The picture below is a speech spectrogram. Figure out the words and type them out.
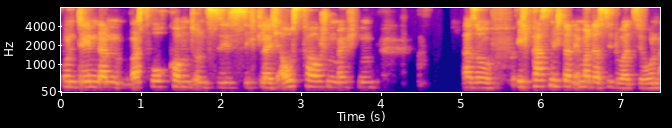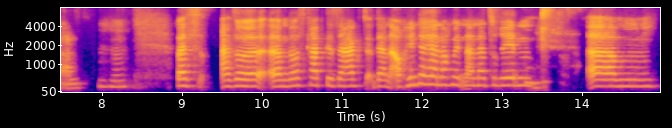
und denen dann was hochkommt und sie sich gleich austauschen möchten. Also ich passe mich dann immer der Situation an. Mhm. Was, also ähm, du hast gerade gesagt, dann auch hinterher noch miteinander zu reden. Mhm. Ähm,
